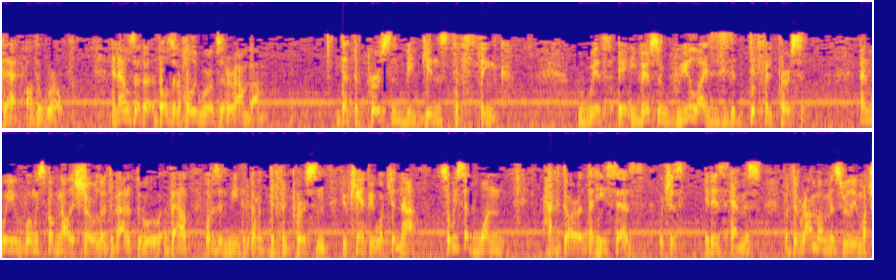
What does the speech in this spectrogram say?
that other world. And those are the, those are the holy words of the Rambam, that the person begins to think with, a person realizes he's a different person. And we, when we spoke in Ali Show, we learned about it too, about what does it mean to become a different person. You can't be what you're not. So we said one Hagdara that he says, which is it is emes, but the Rambam is really much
